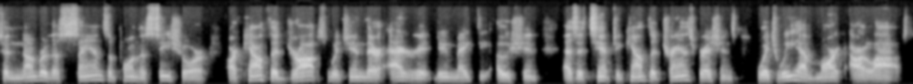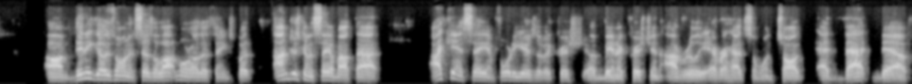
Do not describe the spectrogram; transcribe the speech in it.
to number the sands upon the seashore or count the drops which in their aggregate do make the ocean, as attempt to count the transgressions which we have marked our lives. Um, then he goes on and says a lot more other things, but I'm just going to say about that I can't say in 40 years of a Christian, uh, being a Christian, I've really ever had someone talk at that depth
